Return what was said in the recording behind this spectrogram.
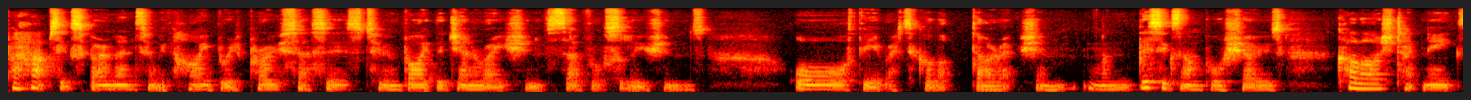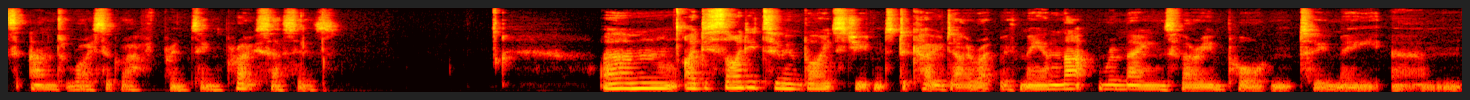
perhaps experimenting with hybrid processes to invite the generation of several solutions or theoretical direction. And this example shows collage techniques and risograph printing processes. Um, I decided to invite students to co-direct with me and that remains very important to me um,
